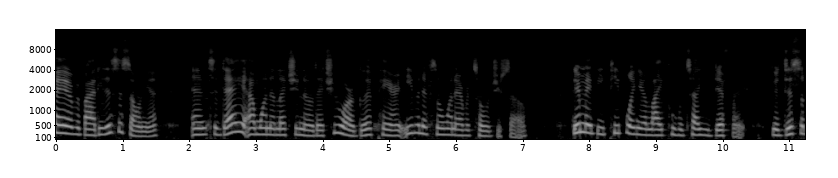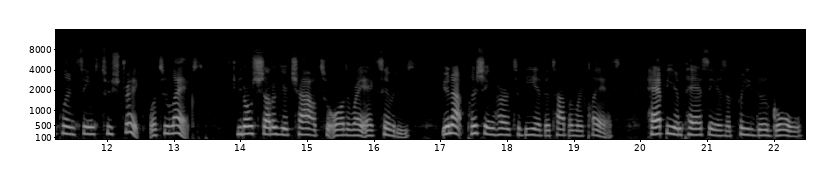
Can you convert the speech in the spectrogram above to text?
Hey everybody, this is Sonya, and today I want to let you know that you are a good parent even if someone ever told you so. There may be people in your life who will tell you different. Your discipline seems too strict or too lax. You don't shuttle your child to all the right activities. You're not pushing her to be at the top of her class. Happy and passing is a pretty good goal.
